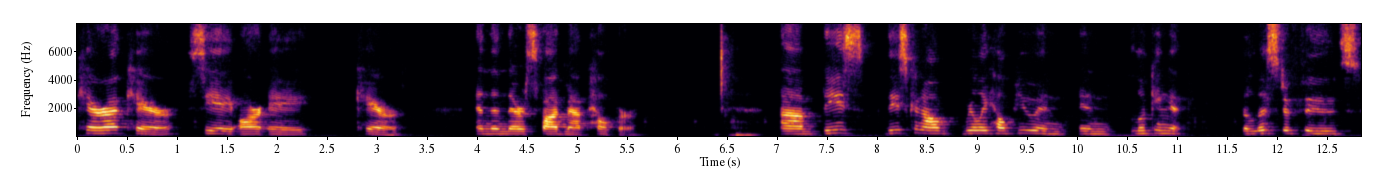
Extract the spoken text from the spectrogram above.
Cara Care, C A R A Care, and then there's FODMAP Helper. Um, these these can all really help you in in looking at the list of foods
